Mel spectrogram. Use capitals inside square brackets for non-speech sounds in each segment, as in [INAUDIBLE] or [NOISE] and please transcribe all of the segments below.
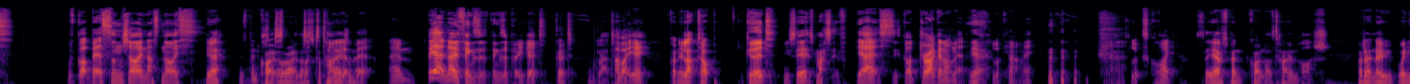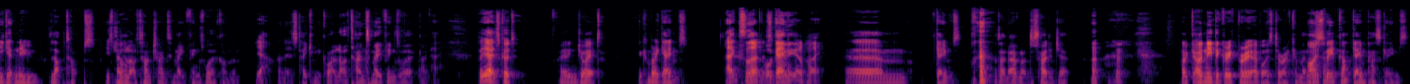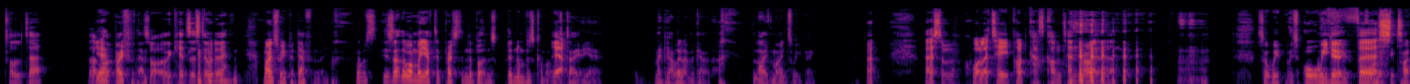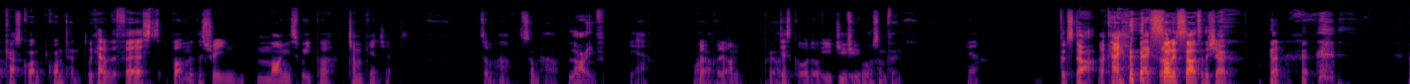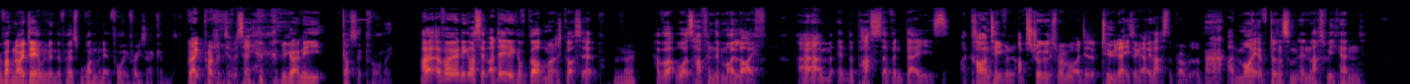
We've got a bit of sunshine. That's nice. Yeah, it's been quite all right the last a couple of days. little bit. Um, but yeah, no, things are things are pretty good. Good. I'm glad. How about you? Got a new laptop. Good. You see it? It's massive. Yeah, it's it's got a dragon on it. Yeah. Looking at me. [LAUGHS] Uh, looks quite so yeah, I've spent quite a lot of time. posh. I don't know when you get new laptops, you spend Sure. a lot of time trying to make things work on them. Yeah. and it's taken me quite a lot of time to make things work. Okay. But yeah, it's good. I enjoy it. We can play games. Excellent. That's what game are you gonna play? Um, games. [LAUGHS] I don't know. I've not decided yet. [LAUGHS] I, I need the Grief Burrito boys to recommend me some Minesweeper? good Game Pass games. Solitaire. Is that Yeah, what, both of them. That's what all the kids are still doing. [LAUGHS] Minesweeper, definitely. What was? Is that the one where you have to press in the buttons, the numbers come up? to Yeah. tell you- yeah. Maybe I will have a go at that. Live minesweeping. There's some quality podcast content right there. So we it's all we do. First- Quality podcast quant- content. we could have the first bottom of the stream Minesweeper Championships somehow. somehow live. Yeah, Why put, not? put it on Put it on Discord or YouTube. YouTube or- something. Yeah. Good start. Okay, [LAUGHS] excellent. Solid start to the show. [LAUGHS] [LAUGHS] We've had an idea within the first one minute and forty three seconds. Great productivity. Have you got any gossip for me? I, have I any gossip? I don't think I've got much gossip. No. Have I, what's happened in my life um, in the past seven days? I can't even. I'm struggling to remember what I did two days ago. That's the problem. Ah. I might have done something last weekend.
